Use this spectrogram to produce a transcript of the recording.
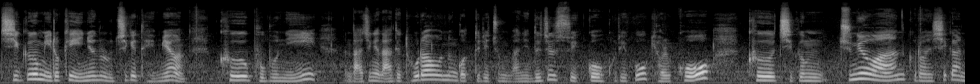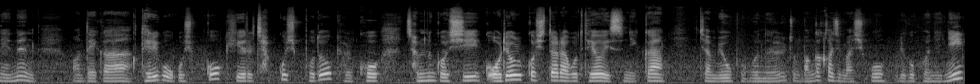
지금 이렇게 인연을 놓치게 되면 그 부분이 나중에 나한테 돌아오는 것들이 좀 많이 늦을 수 있고 그리고 결코 그 지금 중요한 그런 시간에는 어, 내가 데리고 오고 싶고 기회를 잡고 싶어도 결코 잡는 것이 어려울 것이다라고 되어 있으니까 참 요 부분을 좀 망각하지 마시고 그리고 본인이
